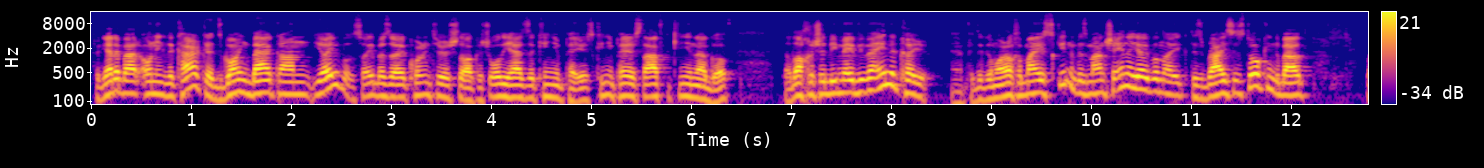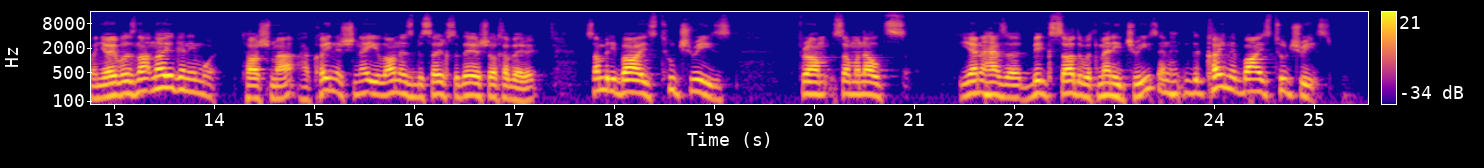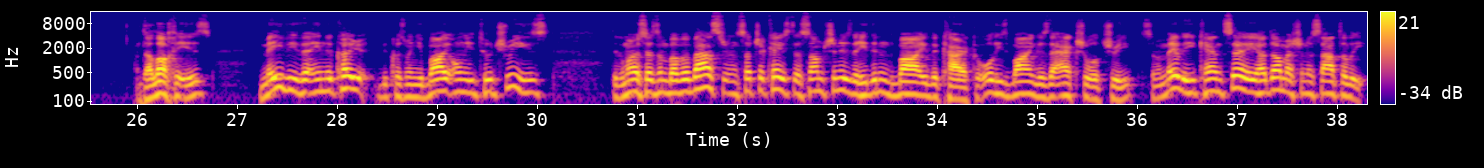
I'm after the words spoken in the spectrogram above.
forget about owning the karka. It's going back on yovel. So according to Rish Lakish, all he has is kinyan payers. Kinyan payers lafka kinyan agov. The lacha should be maybe ve'ena kairi. And for the gemara chamay skin of man she'ena yovel noik. This Bryce is talking about when yovel is not noik anymore. Toshma hakoyne shnei ilones b'soich sadei shel. Somebody buys two trees from someone else Yena has a big sada with many trees, and the kaina buys two trees. The halacha is maybe ve'ina because when you buy only two trees, the Gemara says in Baba Basra, in such a case, the assumption is that he didn't buy the karka. All he's buying is the actual tree. So maybe he can't say hadamash and asatali.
